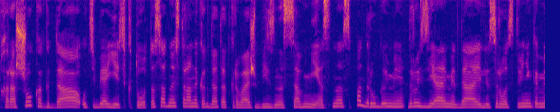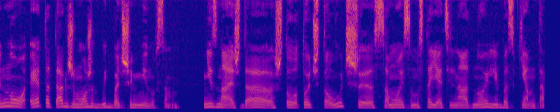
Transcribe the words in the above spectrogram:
Хорошо, когда у тебя есть кто-то, с одной стороны, когда ты открываешь бизнес совместно с подругами, друзьями, да, или с родственниками, но это также может быть большим минусом. Не знаешь, да, что точно лучше самой самостоятельно одной, либо с кем-то.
